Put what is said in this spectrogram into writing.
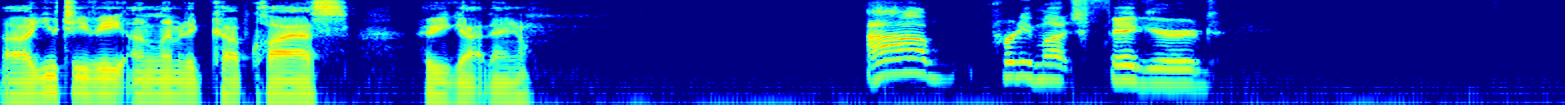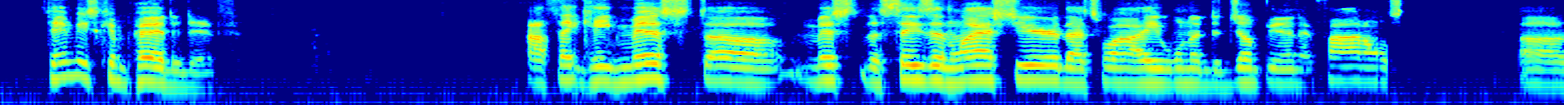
Uh, UTV Unlimited Cup class. Who you got, Daniel? I pretty much figured Timmy's competitive. I think he missed uh, missed the season last year. That's why he wanted to jump in at finals. Uh,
